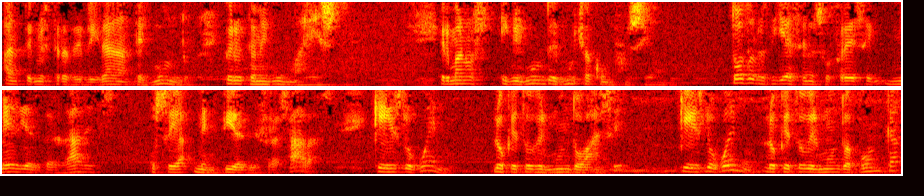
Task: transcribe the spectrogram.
ante nuestra debilidad ante el mundo, pero también un maestro. Hermanos, en el mundo hay mucha confusión. Todos los días se nos ofrecen medias verdades, o sea, mentiras disfrazadas. ¿Qué es lo bueno? ¿Lo que todo el mundo hace? ¿Qué es lo bueno? ¿Lo que todo el mundo apunta?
